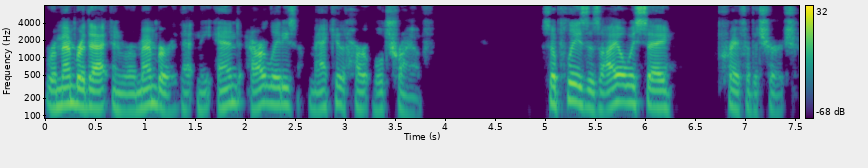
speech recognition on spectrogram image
Remember that, and remember that in the end, Our Lady's Immaculate Heart will triumph. So please, as I always say, pray for the church.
